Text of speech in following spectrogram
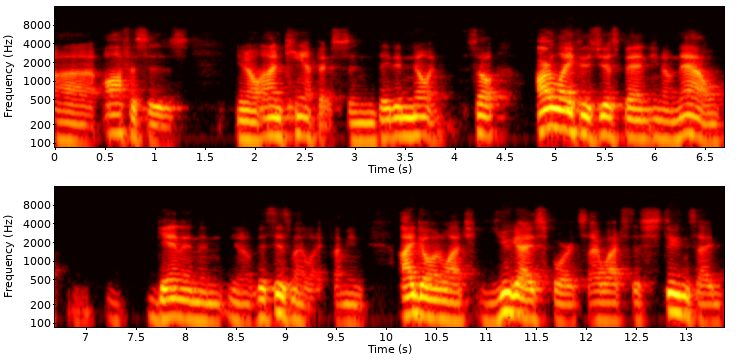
uh, offices, you know, on campus, and they didn't know it. So our life has just been, you know, now Gannon and you know, this is my life. I mean, I go and watch you guys sports. I watch the students. I'm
